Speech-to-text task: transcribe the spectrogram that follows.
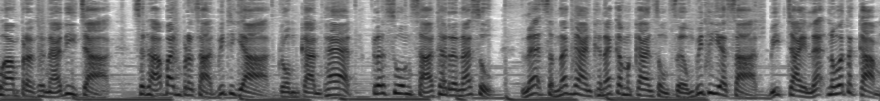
ความปรารถนาดีจาก สถาบันประสาทวิทยากรมการแพทย์ กระทรวงสาธารณสุข และสำนักงานคณะกรรมการส่งเสริมวิทยาศาสตร์ วิจัยและนวัตกรรม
